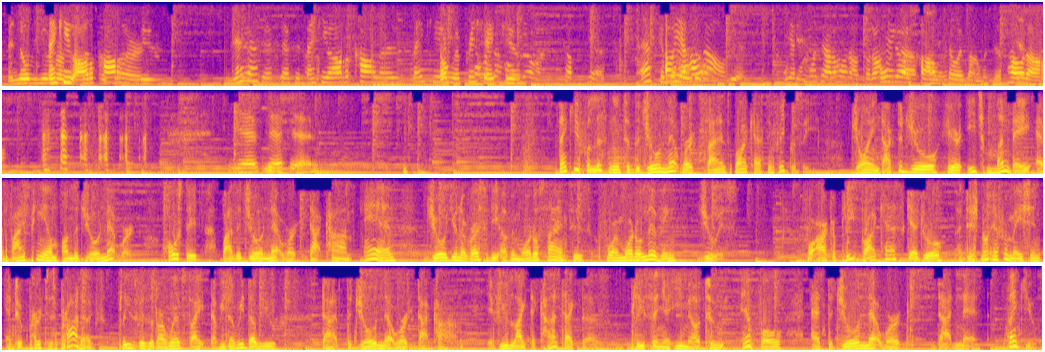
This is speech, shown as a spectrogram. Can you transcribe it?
And know the Thank you, all the callers. Yes. yes, yes, yes, and thank you, all the callers. Thank you. Oh, we appreciate you. Yes. Ask him oh, yeah, hold on. on. Yes. Okay. Yes, he wants y'all to hold on. So don't hold hang up call the show is over. Just hold yes. on. yes, yes, yes. Thank you for listening to the Jewel Network Science Broadcasting Frequency. Join Dr. Jewel here each Monday at 5 p.m. on the Jewel Network, hosted by the thejewelnetwork.com and Jewel University of Immortal Sciences for Immortal Living, JUIS. For our complete broadcast schedule, additional information, and to purchase products, please visit our website, www.thejewelnetwork.com. If you'd like to contact us, please send your email to info at thejewelnetwork.net. Thank you.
